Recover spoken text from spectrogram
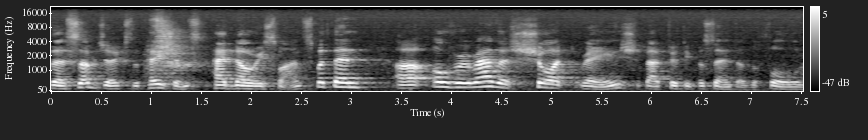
the subjects, the patients, had no response, but then uh, over a rather short range, about 50% of the full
